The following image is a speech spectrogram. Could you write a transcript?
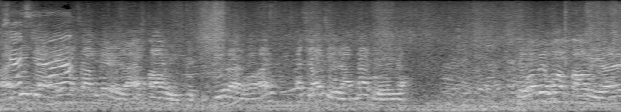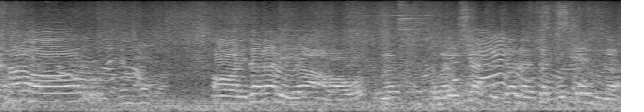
来，这只虾三尾，来鲍鱼，摕一手来我，哎，啊，小姐人那无呀？在外面放鲍鱼啊，Hello。哦，你在那里啊？哦，我怎么怎么一下子就人就不见了？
